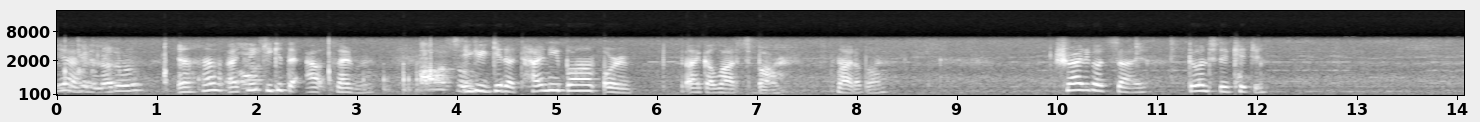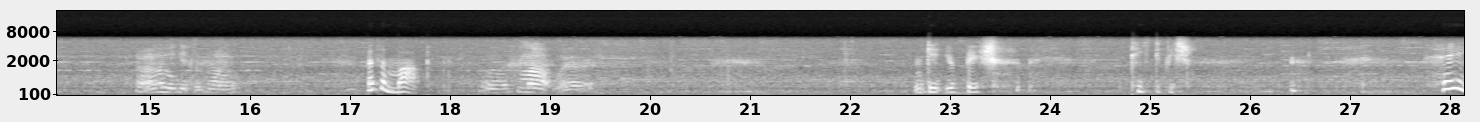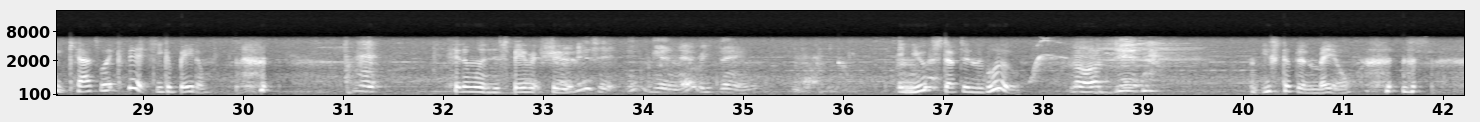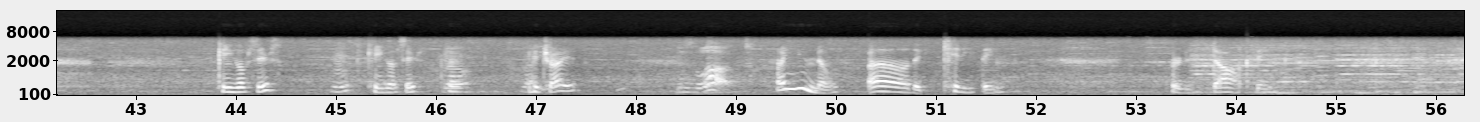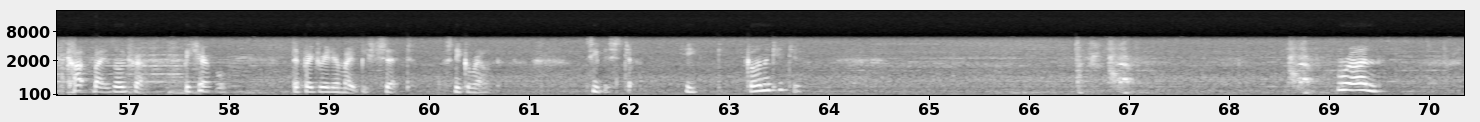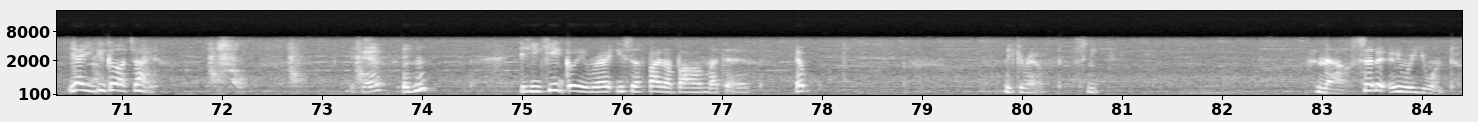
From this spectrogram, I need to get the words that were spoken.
Yeah. Get another room? Uh-huh. I think you get the outside room. Awesome. You could get a tiny bomb or like a lot of bomb. Lot of bomb. Try to go outside. Go into the kitchen. Alright, let me get the bomb. That's a mop. Or mop, whatever. Get your fish. Tasty fish. Hey, cats like fish. You can bait them. Mm. Hit him with his favorite shoe. this hit. He's getting everything. And you stepped in the glue. No, I didn't. You stepped in the mail. Can you go upstairs? Hmm? Can you go upstairs? No. You could try it. It's locked. How do you know? Oh, the kitty thing. Or the dog thing. Caught by his own trap. Be careful. The refrigerator might be shut. Sneak around. See this stuff. He go in the kitchen. Run. Yeah, you can go outside. You can? Mhm. If you keep going right, you still find a bomb at the end. Yep. Sneak around. Sneak. Now, set it anywhere you want.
